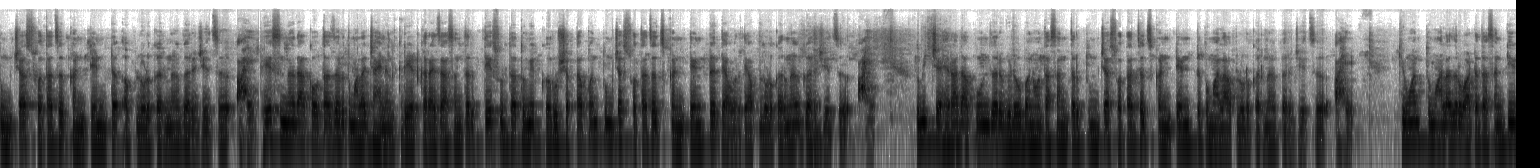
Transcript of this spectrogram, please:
तुमच्या स्वतःचं कंटेंट अपलोड करणं गरजेचं आहे. फेस न दाखवता जर तुम्हाला चॅनल क्रिएट करायचं असेल तर ते सुद्धा तुम्ही करू शकता पण तुमच्या स्वतःचंच कंटेंट त्यावरती अपलोड करणं गरजेचं आहे. तुम्ही चेहरा दाखवून जर व्हिडिओ बनवत असाल तर तुमच्या स्वतःचंच कंटेंट तुम्हाला अपलोड करणं गरजेचं आहे. किंवा तुम्हाला जर वाटत असेल की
